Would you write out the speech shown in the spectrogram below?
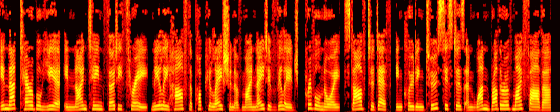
"...in that terrible year in 1933 nearly half the population of my native village, Privolnoy, starved to death, including two sisters and one brother of my father."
